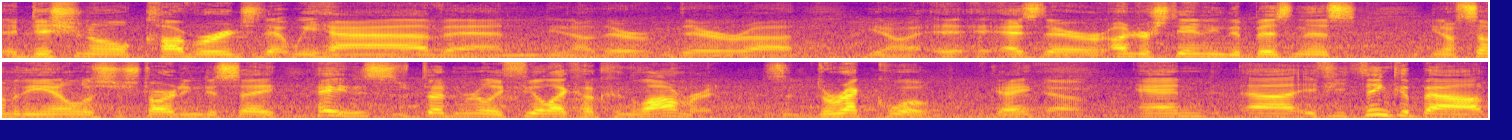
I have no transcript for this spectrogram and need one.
additional coverage that we have, and you know, they're, they're uh, you know, as they're understanding the business, you know, some of the analysts are starting to say, hey, this doesn't really feel like a conglomerate. It's a direct quote, okay? Yeah. And uh, if you think about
